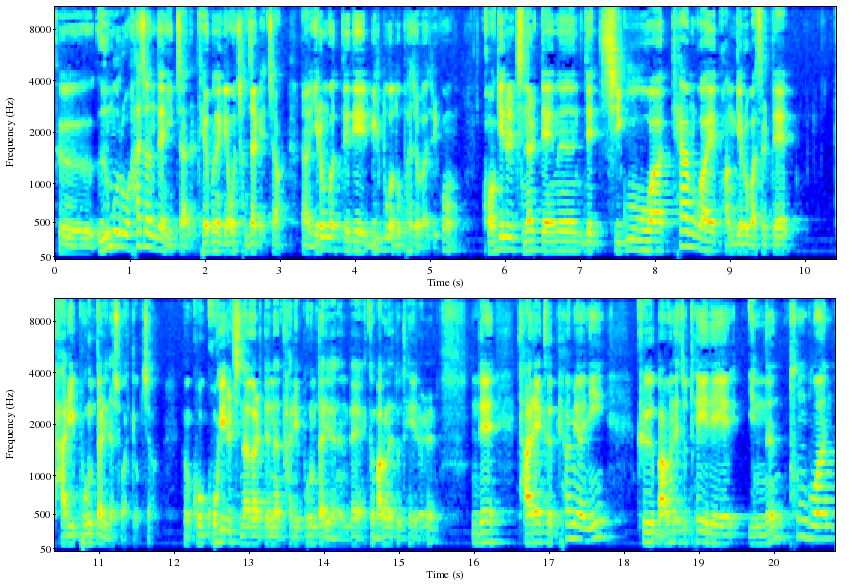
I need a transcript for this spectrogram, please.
그 음으로 하전된 입자들 대부분의 경우 전자겠죠. 어, 이런 것들이 밀도가 높아져 가지고 거기를 지날 때는 이제 지구와 태양과의 관계로 봤을 때 달이 보름달이 될 수밖에 없죠. 그 고기를 지나갈 때는 달이 보름달이 되는데 그 마그네토 테일을 근데 달의 그 표면이 그 마그네토 테일에 있는 풍부한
